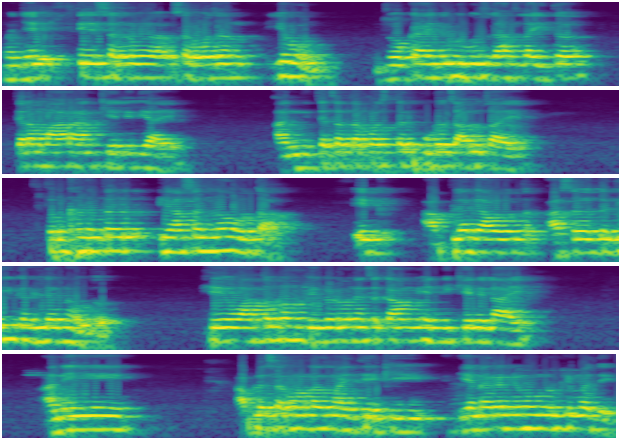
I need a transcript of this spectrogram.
म्हणजे ते सर्व सर्वजण येऊन जो काय दुर्घुस घातला इथं त्याला मारहाण केलेली आहे. आणि त्याचा तपास तर पुढे चालूच आहे. पण खरं तर हे असं न होता एक आपल्या गावात असं कधी घडलं नव्हतं. हे वातावरण बिघडवण्याचं काम यांनी केलेलं आहे. आणि आपल्या सर्वांनाच माहिती आहे की येणाऱ्या निवडणुकीमध्ये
